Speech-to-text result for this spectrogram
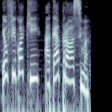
Eu fico aqui, até a próxima!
